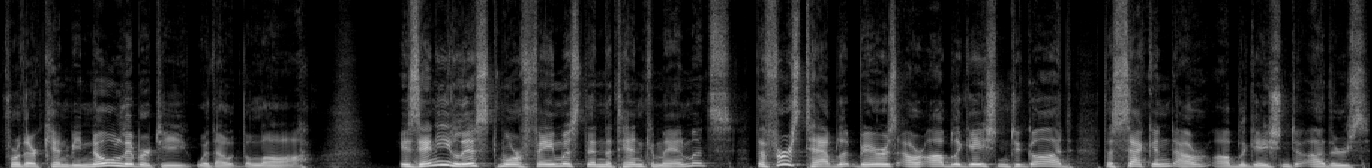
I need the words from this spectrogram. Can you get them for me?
for there can be no liberty without the law. Is any list more famous than the Ten Commandments? The first tablet bears our obligation to God, the second, our obligation to others.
